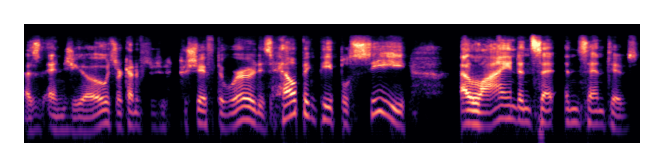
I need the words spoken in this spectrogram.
as NGOs, or kind of to, shift the world is helping people see aligned ince- incentives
